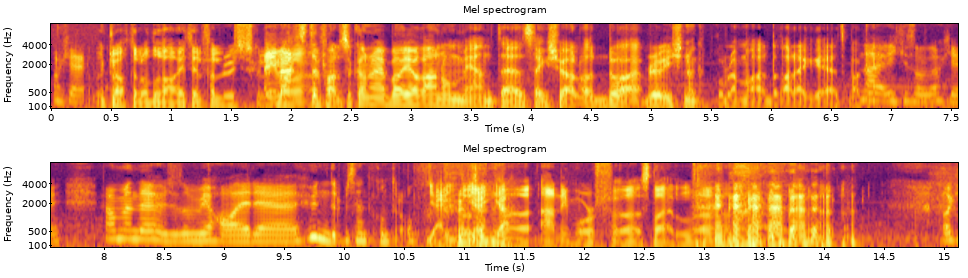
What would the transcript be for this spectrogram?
OK. Klar til å dra i tilfelle du ikke skulle I verste fall så kan jeg bare gjøre han om igjen til seg sjøl, og da blir det ikke noe problem å dra deg eh, tilbake. Nei, ikke sånn. OK. Ja, men det høres ut som vi har eh, 100 kontroll. Ja, Det er ja, sånn uh, Animorph-style. uh, OK,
